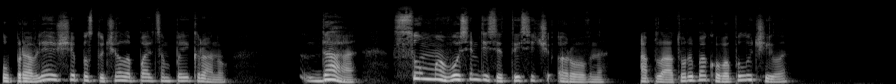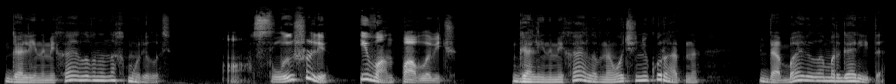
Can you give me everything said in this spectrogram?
Управляющая постучала пальцем по экрану. «Да, Сумма 80 тысяч ровно. Оплату Рыбакова получила. Галина Михайловна нахмурилась. А, «Слышали, Иван Павлович?» Галина Михайловна очень аккуратна, добавила Маргарита.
